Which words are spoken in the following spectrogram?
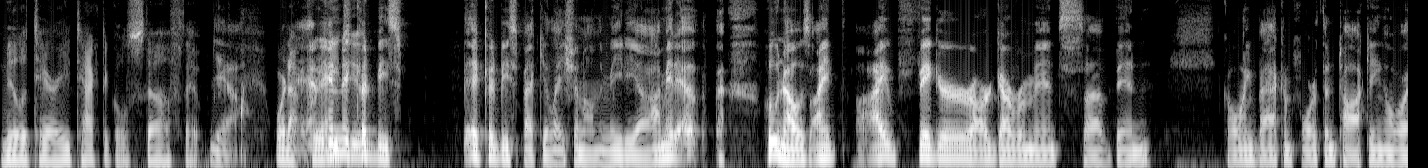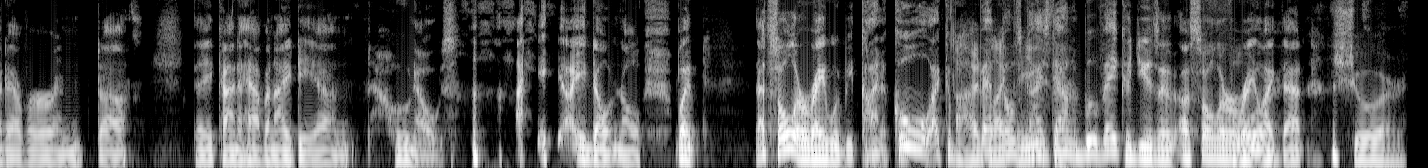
military tactical stuff that Yeah, we're not and, privy and to. it could be it could be speculation on the media. I mean, uh, who knows? I I figure our governments have been going back and forth and talking or whatever, and uh, they kind of have an idea. And who knows? I, I don't know, but. That solar array would be kind of cool. I could I'd bet like those guys down that. in Bouvet could use a, a solar array like that. Sure.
